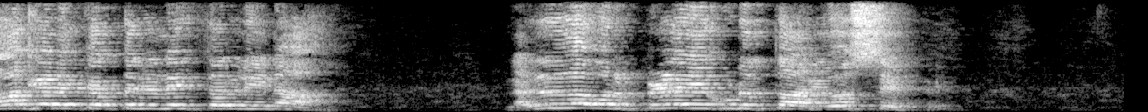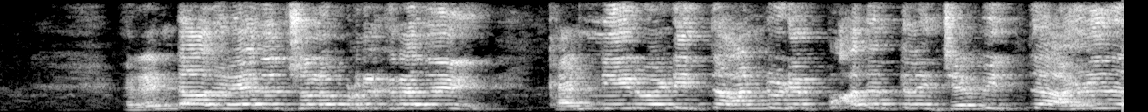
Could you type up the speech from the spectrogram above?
ராகேலை கர்த்தர் நினைத்தருளினார். நல்ல ஒரு பிள்ளையை கொடுத்தார் யோசிப்பு. இரண்டாவது வேதம் சொல்லப்பட்டிருக்கிறது கண்ணீர் வடித்து ஆண்டுடைய பாதத்தில் ஜெபித்து அழுத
